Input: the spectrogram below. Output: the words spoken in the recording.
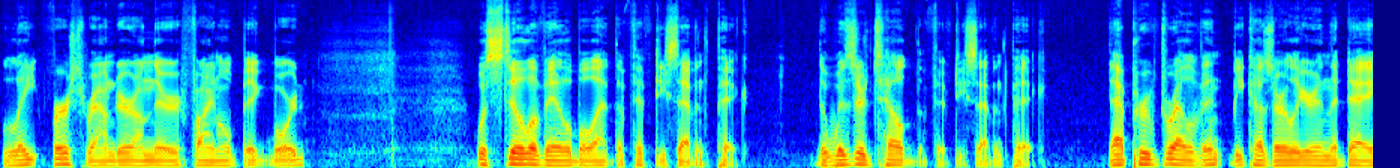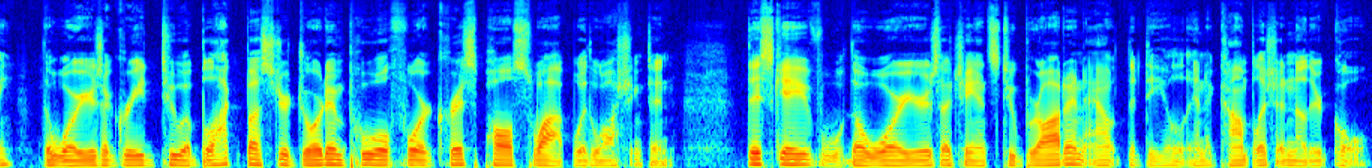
late first rounder on their final big board, was still available at the 57th pick. The Wizards held the 57th pick. That proved relevant because earlier in the day, the Warriors agreed to a blockbuster Jordan Poole for Chris Paul swap with Washington. This gave the Warriors a chance to broaden out the deal and accomplish another goal.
